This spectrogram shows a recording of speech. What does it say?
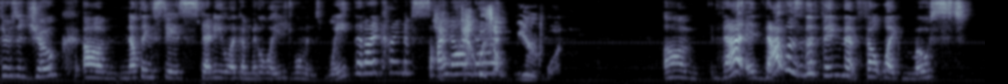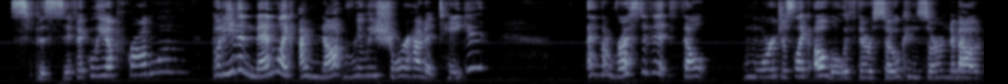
there's a joke um nothing stays steady like a middle-aged woman's weight that i kind of side-eyed that was at. a weird one. Um, that that was the thing that felt like most specifically a problem. But even then, like I'm not really sure how to take it. And the rest of it felt more just like, oh well, if they're so concerned about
